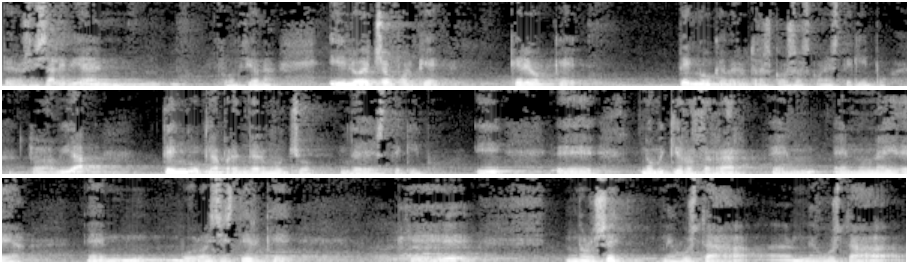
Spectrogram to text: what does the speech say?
Pero si sale bien, funciona. Y lo he hecho porque creo que tengo que ver otras cosas con este equipo. Todavía tengo que aprender mucho de este equipo. Y eh, no me quiero cerrar en, una idea. Em, vuelvo a insistir que no lo sé, me gusta, me gusta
